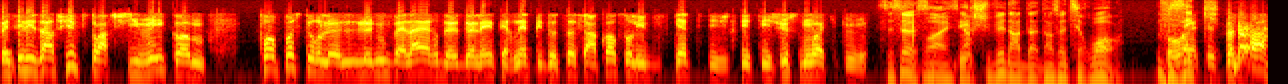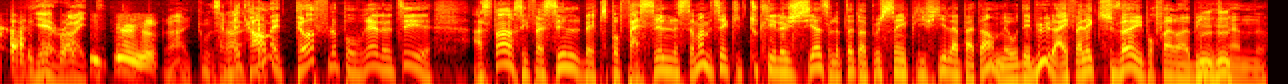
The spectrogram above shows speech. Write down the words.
ben c'est des archives qui sont archivées comme pas, pas sur le, le nouvel ère de, de l'internet puis tout ça, c'est encore sur les disquettes. C'est, juste moi qui peux. C'est ça, c'est c'est archivé dans, dans, dans un tiroir. Ouais, c'est ça. Yeah, right. Cool. Ça devait être quand même être tough, là, pour vrai. Là, tu sais. à cette heure, c'est facile. Ben, c'est pas facile nécessairement, mais tu sais, avec les- tous les logiciels, ça l'a peut-être un peu simplifié la patente. Mais au début, là, il fallait que tu veuilles pour faire un beat, man. là.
